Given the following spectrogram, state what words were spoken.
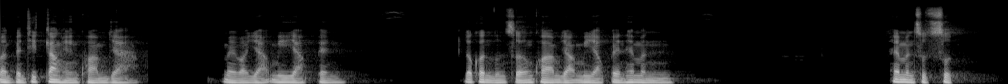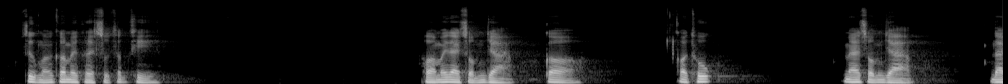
มันเป็นที่ตั้งแห่งความอยาก ไม่ว่าอยากมีอยากเป็น แล้วก็หนุนเสริมความอยากมีอยากเป็นให้มัน ให้มันสุดๆ ซึ่งมันก็ไม่เคยสุดสักที พอไม่ได้สมอยากก็ก็ทุกข์ แม้สมอยากได้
